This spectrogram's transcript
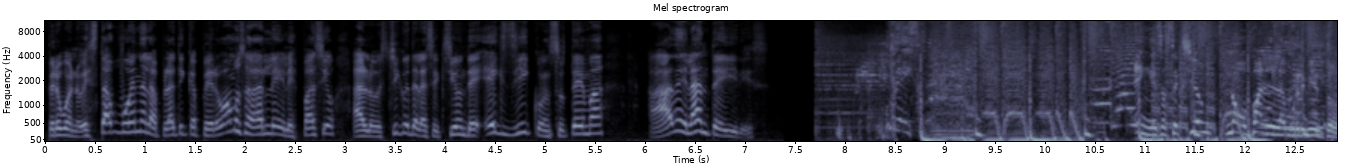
pero bueno, está buena la plática, pero vamos a darle el espacio a los chicos de la sección de XG con su tema Adelante, Iris. En esa sección no vale el aburrimiento.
